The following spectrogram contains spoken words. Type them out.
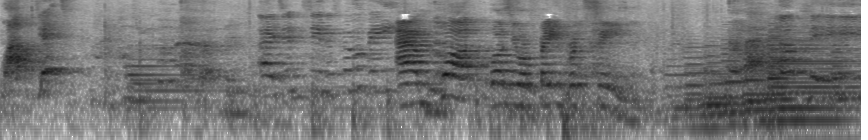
Loved it! I didn't see this movie. And what was your favorite scene? Happy.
